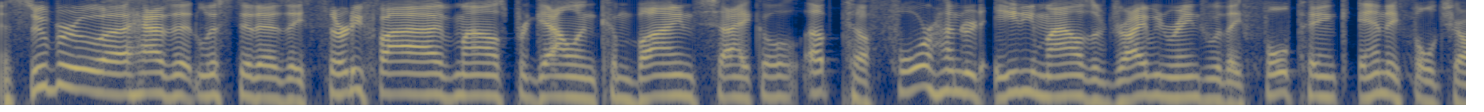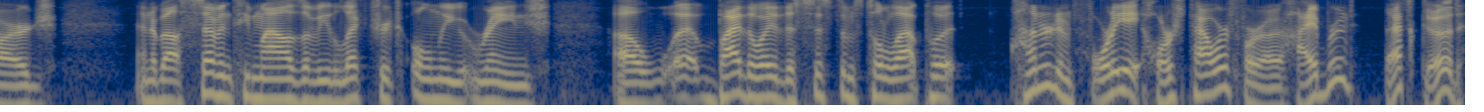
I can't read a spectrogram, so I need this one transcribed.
And Subaru uh, has it listed as a 35 miles per gallon combined cycle, up to 480 miles of driving range with a full tank and a full charge, and about 17 miles of electric only range. Uh, by the way, the system's total output 148 horsepower for a hybrid. That's good.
